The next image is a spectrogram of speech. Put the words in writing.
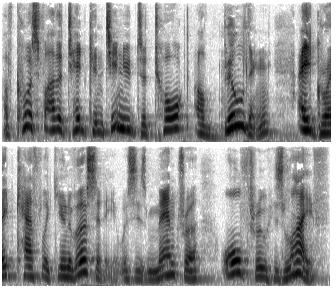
Of course, Father Ted continued to talk of building a great Catholic university. It was his mantra all through his life.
